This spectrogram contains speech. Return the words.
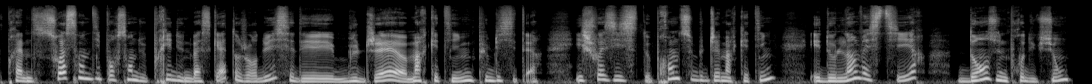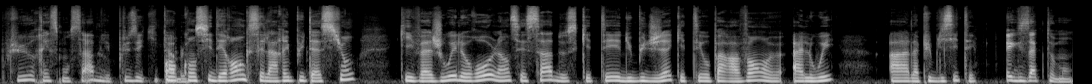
ils prennent 70% du prix d'une basket aujourd'hui, c'est des budgets euh, marketing, publicitaires. Ils choisissent de prendre ce budget marketing et de l'investir dans une production plus responsable et plus équitable. En considérant que c'est la réputation qui va jouer le rôle, hein, c'est ça, de ce qui était du budget qui était auparavant euh, alloué à la publicité. Exactement.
